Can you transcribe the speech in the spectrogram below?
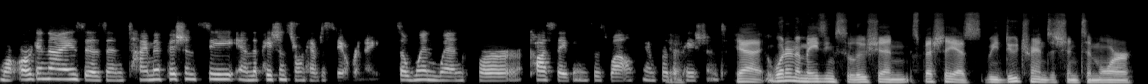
more organized as in time efficiency, and the patients don't have to stay overnight. It's a win win for cost savings as well and for yeah. the patient. Yeah, what an amazing solution, especially as we do transition to more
